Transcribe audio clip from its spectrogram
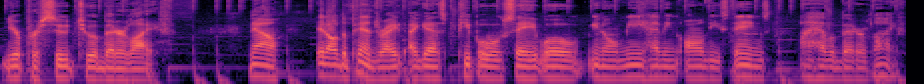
your pursuit to a better life. Now, it all depends, right? I guess people will say, well, you know, me having all these things, I have a better life.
